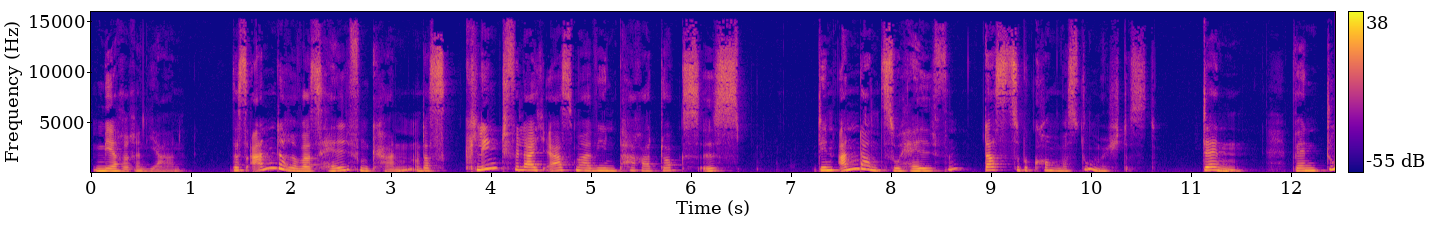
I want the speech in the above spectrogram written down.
mehreren Jahren. Das andere, was helfen kann, und das klingt vielleicht erstmal wie ein Paradox, ist, den anderen zu helfen, das zu bekommen, was du möchtest. Denn wenn du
